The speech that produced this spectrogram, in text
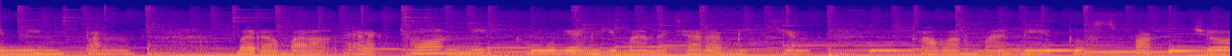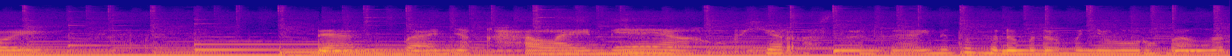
nyimpan barang-barang elektronik kemudian gimana cara bikin kamar mandi itu spark joy dan banyak hal lainnya yang aku pikir astaga ini tuh bener-bener menyeluruh banget.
